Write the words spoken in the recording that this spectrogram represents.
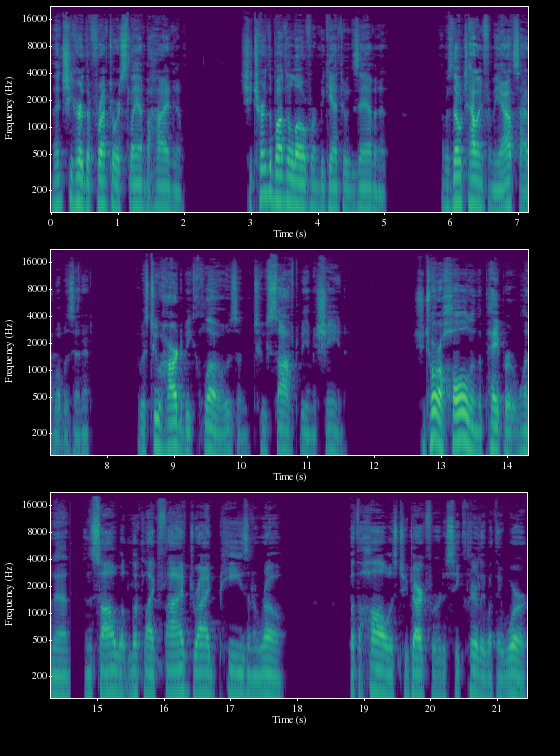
Then she heard the front door slam behind him. She turned the bundle over and began to examine it. There was no telling from the outside what was in it. It was too hard to be clothes and too soft to be a machine. She tore a hole in the paper at one end and saw what looked like five dried peas in a row, but the hall was too dark for her to see clearly what they were.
